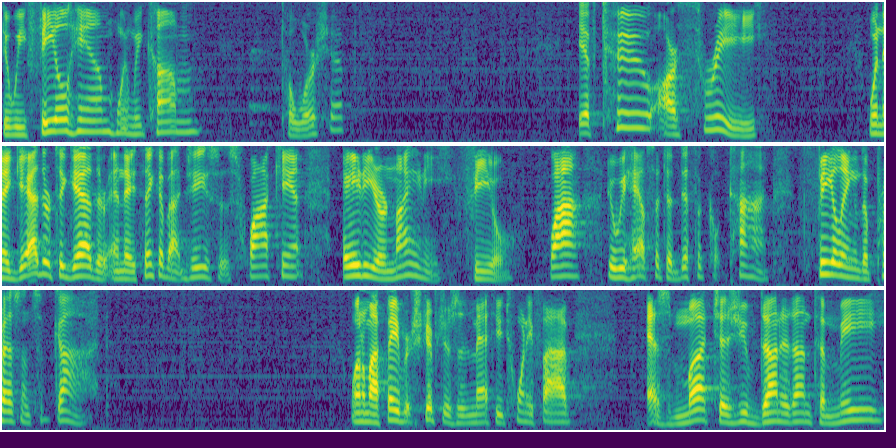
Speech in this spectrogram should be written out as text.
Do we feel Him when we come to worship? If two or three, when they gather together and they think about Jesus, why can't 80 or 90 feel? Why do we have such a difficult time feeling the presence of God? One of my favorite scriptures is Matthew 25. As much as you've done it unto me,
